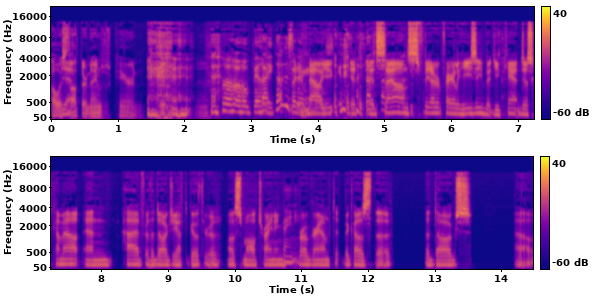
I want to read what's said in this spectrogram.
I always Yeah. thought their names was Karen. Yeah. Oh, Billy. That- that is Put very now you, it, it sounds fairly easy, but you can't just come out and hide for the dogs. You have to go through a, a small training, Training. program to, because the the dogs uh,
